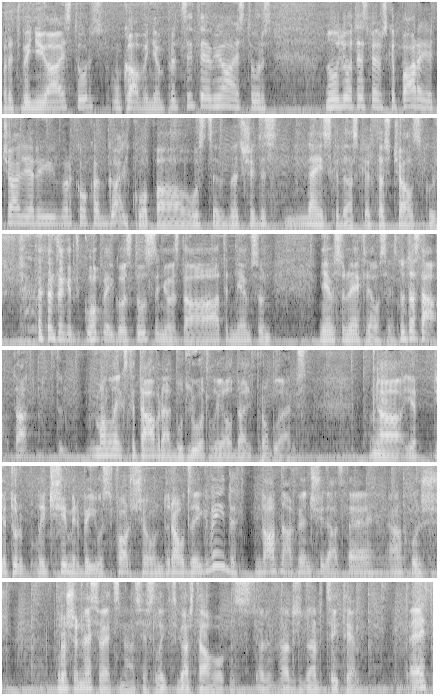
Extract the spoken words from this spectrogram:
pret viņu jāizturas un kā viņam pret citiem jāizturas. Nu, ļoti iespējams, ka pārējie čaļi arī var kaut kādu gaļu kopā uzcelt, bet šis neizskatās, ka ir tas čalis, kurš tagad kopīgos tusiņos tā ātri ņems un, ņems un iekļausies. Nu, tas tā, tā, man liekas, ka tā varētu būt ļoti liela daļa problēmas. Uh, ja, ja tur līdz šim ir bijusi forša un draudzīga vide, tad atnāk viens šāds te, ja, kurš droši vien nesveicinās, ja slikts garstāvoklis ar, ar, ar citiem. Es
